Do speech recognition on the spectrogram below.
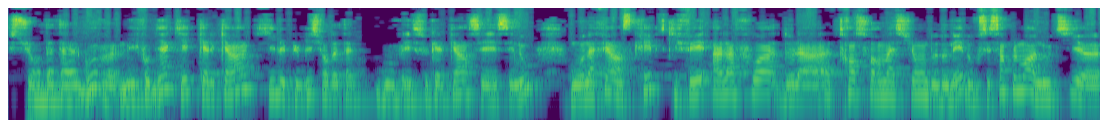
sur DataGouv, mais il faut bien qu'il y ait quelqu'un qui les publie sur DataGouv. Et ce quelqu'un c'est nous, où on a fait un script qui fait à la fois de la transformation de données, donc c'est simplement un outil, euh,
